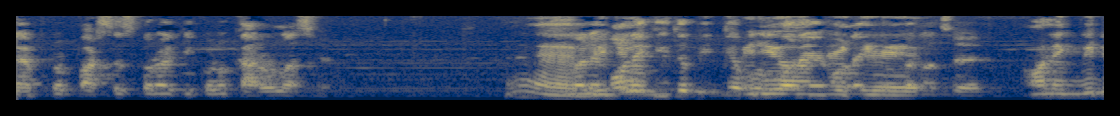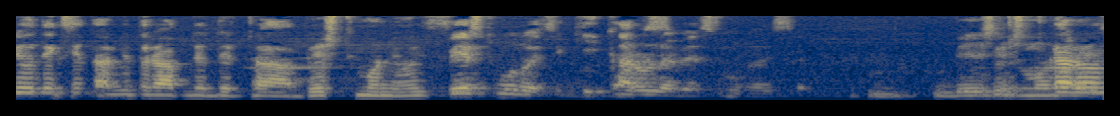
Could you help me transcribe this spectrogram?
ল্যাপটপ পারচেজ করার কি কোনো কারণ আছে? হ্যাঁ, মানে অনেকেই তো বিজ্ঞাপন অনেক আছে। অনেক ভিডিও দেখছি তার ভিতরে আপনাদেরটা বেস্ট মনে হয়েছে। বেস্ট মনে হয়েছে কি কারণে বেস্ট মনে হয়েছে? মনে কারণ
